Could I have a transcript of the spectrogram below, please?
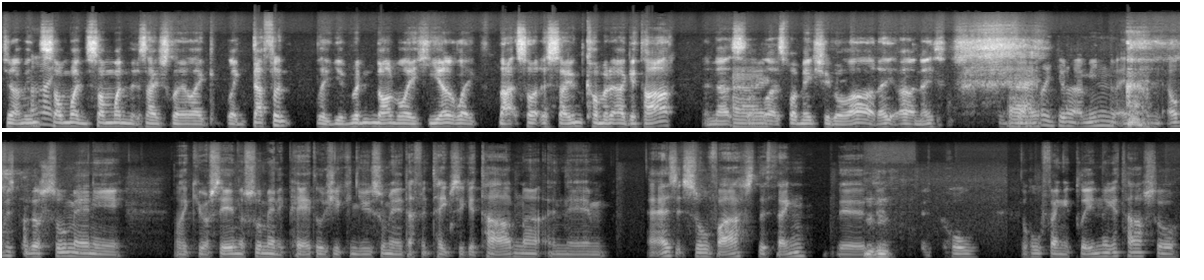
Do you know what I mean? Aye. Someone, someone that's actually like like different. Like you wouldn't normally hear like that sort of sound coming out of a guitar, and that's Aye. that's what makes you go, oh right, oh nice. Exactly. Do you know what I mean? And, and obviously, there's so many, like you were saying, there's so many pedals you can use, so many different types of guitar and that. And um, it is, it's so vast. The thing, the, Mhm. the, the whole, the whole thing of playing the guitar. So,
